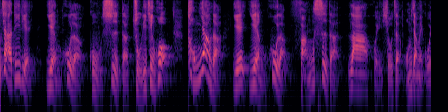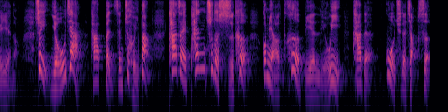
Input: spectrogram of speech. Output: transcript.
价低点掩护了股市的主力进货，同样的也掩护了房市的拉回修正。我们讲美国为言哦，所以油价它本身最后一棒，他在喷出的时刻。关淼要特别留意他的过去的角色，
